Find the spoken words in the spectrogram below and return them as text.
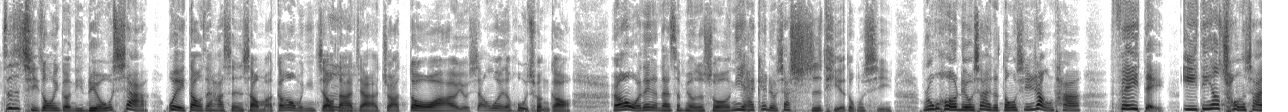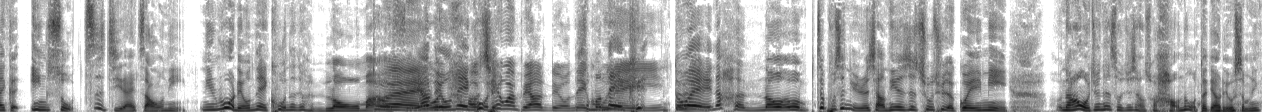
这是其中一个。你留下味道在她身上嘛？刚刚我们已经教大家了，抓豆啊，有香味的护唇膏。然后我那个男生朋友就说：“你还可以留下实体的东西，如何留下一个东西，让他非得一定要创下一个因素，自己来找你？你如果留内裤，那就很 low 嘛。对，要留内裤，千万不要留内裤。什么内裤？对，那很 low。这不是女人想听的，是出去的闺蜜。然后我就那时候就想说，好，那我到底要留什么？你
